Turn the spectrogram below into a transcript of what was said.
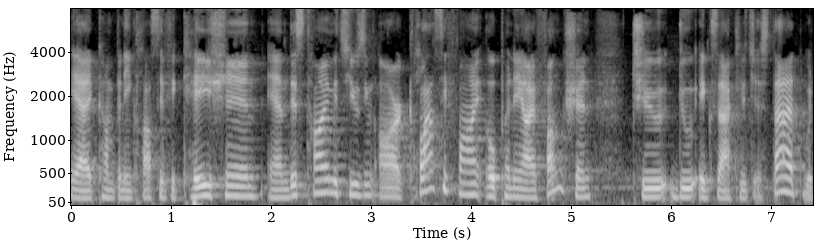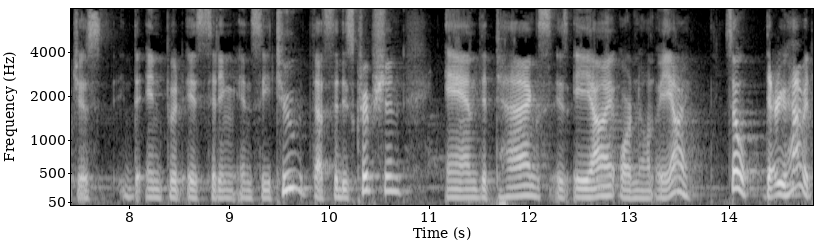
AI company classification. And this time it's using our classify OpenAI function to do exactly just that, which is the input is sitting in C2. That's the description. And the tags is AI or non-AI. So there you have it.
